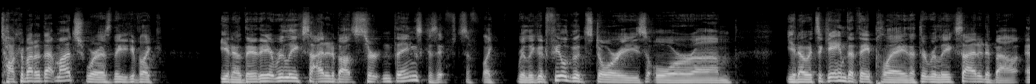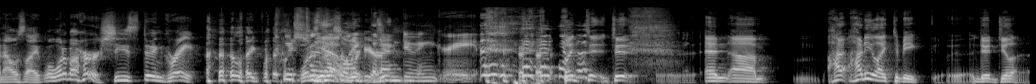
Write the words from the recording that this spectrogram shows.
talk about it that much. Whereas they give like you know they, they get really excited about certain things because it's like really good feel good stories or um, you know it's a game that they play that they're really excited about and i was like well what about her she's doing great like what what is doesn't this over like here that I'm doing great. but do, do and um, how, how do you like to be? Do, do you,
